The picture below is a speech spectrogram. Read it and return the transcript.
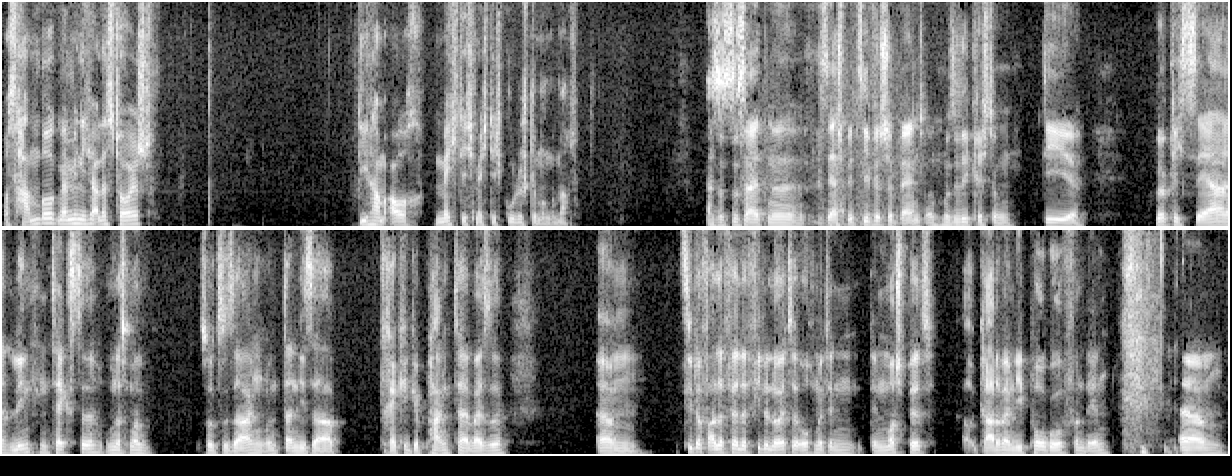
aus Hamburg, wenn mich nicht alles täuscht. Die haben auch mächtig, mächtig gute Stimmung gemacht. Also es ist halt eine sehr spezifische Band und Musikrichtung, die wirklich sehr linken Texte, um das mal sozusagen und dann dieser dreckige Punk teilweise. Ähm, zieht auf alle Fälle viele Leute auch mit den, den Moshpit, gerade beim Lied Pogo von denen. ähm,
